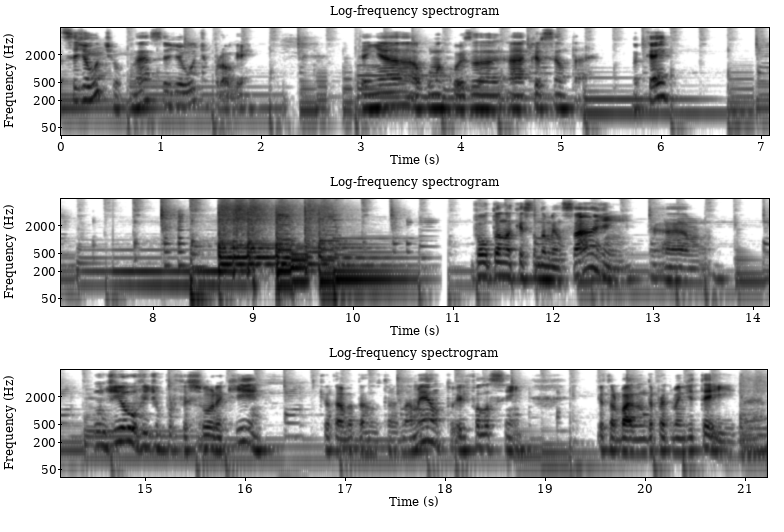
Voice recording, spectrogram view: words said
seja útil, né? Seja útil para alguém tenha alguma coisa a acrescentar, ok? Voltando à questão da mensagem, um dia eu ouvi de um professor aqui, que eu estava dando treinamento, ele falou assim: eu trabalho no departamento de TI, né?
